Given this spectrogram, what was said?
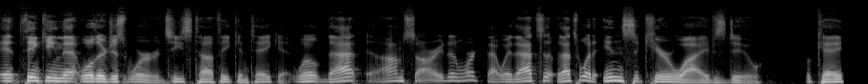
thinking that well they're just words he's tough he can take it well that i'm sorry it doesn't work that way that's that's what insecure wives do okay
